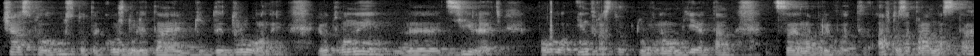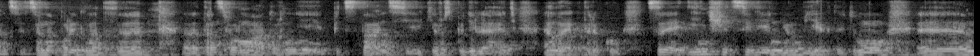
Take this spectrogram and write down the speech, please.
часто густо також долітають туди дрони. І от вони е, цілять. По інфраструктурним об'єктам це, наприклад, автозаправна станція, це, наприклад, е, е, трансформаторні підстанції, які розподіляють електрику, це інші цивільні об'єкти. Тому е,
